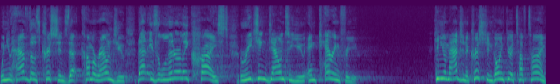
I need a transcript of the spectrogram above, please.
when you have those Christians that come around you, that is literally Christ reaching down to you and caring for you. Can you imagine a Christian going through a tough time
